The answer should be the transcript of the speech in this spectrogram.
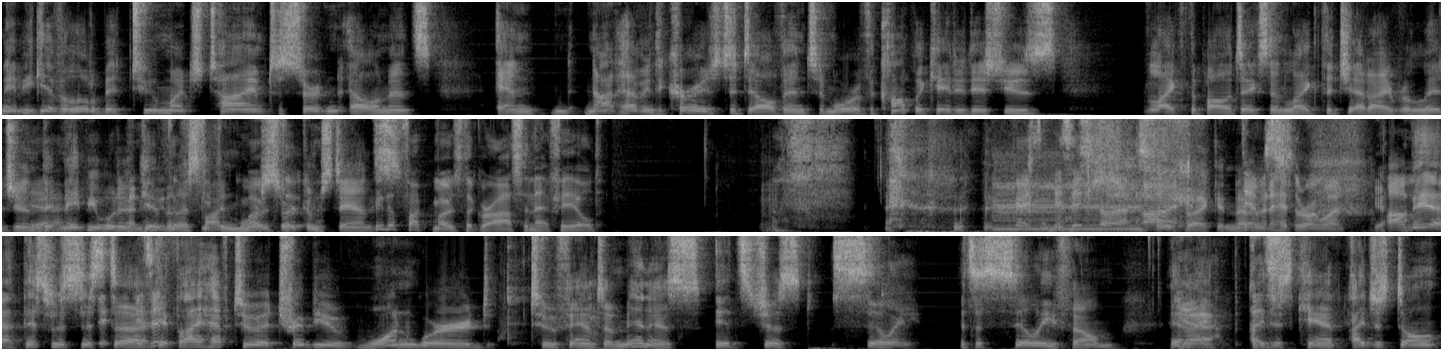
maybe give a little bit too much time to certain elements and not having the courage to delve into more of the complicated issues like the politics and like the Jedi religion Yeah. that maybe would have And given us even more mows the- circumstance. who the fuck mows the grass in that field Guys, is it? Uh, So uh, fucking damn it! I hit the wrong one. Um, yeah, this was just uh, it- if I have to attribute one word to Phantom Menace, it's just silly. It's a silly film. And Yeah, I, I just can't I just don't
